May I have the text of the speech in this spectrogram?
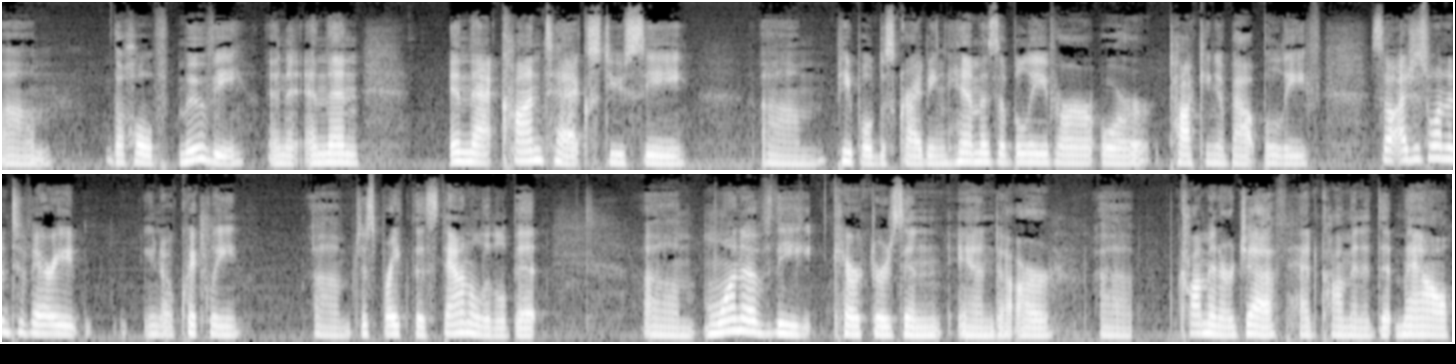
um, the whole movie, and and then in that context, you see um, people describing him as a believer or talking about belief. So I just wanted to very, you know, quickly um, just break this down a little bit. Um, one of the characters in and our uh, commenter Jeff had commented that Mal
